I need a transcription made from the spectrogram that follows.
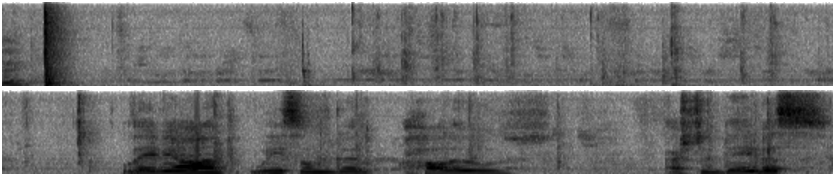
Okay. Le'Veon, we need some good hollows. Ashtyn Davis.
